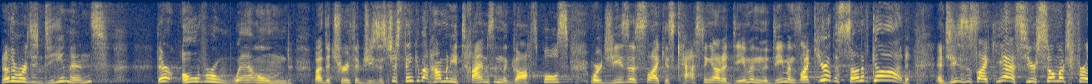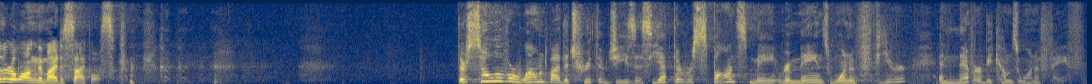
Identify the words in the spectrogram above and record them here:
In other words, demons, they're overwhelmed by the truth of Jesus. Just think about how many times in the Gospels where Jesus like is casting out a demon, and the demon's like, "You're the Son of God," and Jesus is like, "Yes, you're so much further along than my disciples." they're so overwhelmed by the truth of Jesus, yet their response may, remains one of fear and never becomes one of faith.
